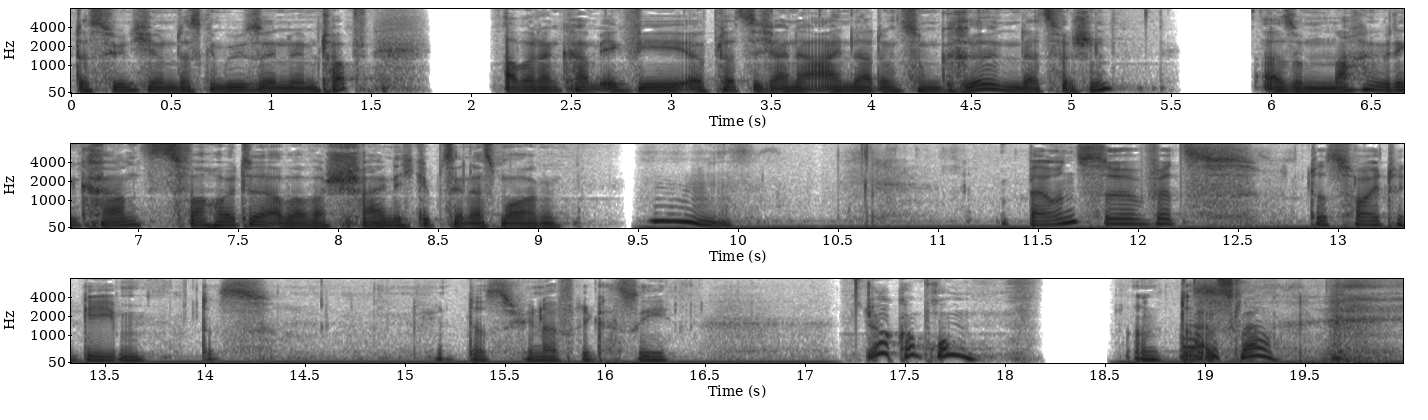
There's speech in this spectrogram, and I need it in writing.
das Hühnchen und das Gemüse in dem Topf. Aber dann kam irgendwie äh, plötzlich eine Einladung zum Grillen dazwischen. Also machen wir den Kram zwar heute, aber wahrscheinlich gibt es den erst morgen. Hm. Bei uns äh, wird es das heute geben, das, das Hühnerfrikassee. Ja, komm rum. Und das, Alles klar.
